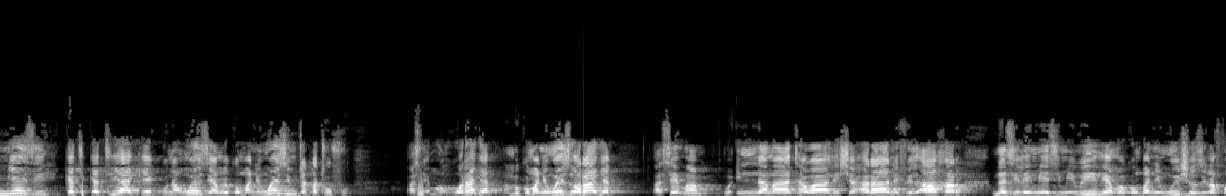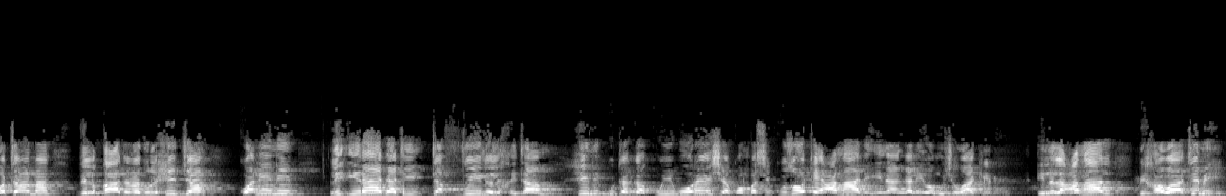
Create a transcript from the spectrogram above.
miezi katikati yake kuna mwezi amekwamba ni mwezi mtakatifu. Asema huwa rajab amekwamba ni mwezi wa rajab asema wa inna ma tawali shahrani fil akhar na zile miezi miwili ambayo kwamba ni mwisho zinafuatana dhulqada na dhulhijja. Kwa nini? Liiradati tafdhili alkhitam hili kutaka kuiboresha kwamba siku zote amali inaangaliwa mwisho wake. Inal amal bikhawatimi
